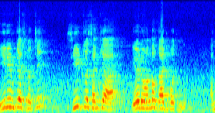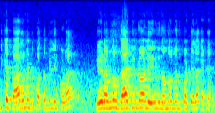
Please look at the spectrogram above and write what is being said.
డీలిమిటేషన్ వచ్చి సీట్ల సంఖ్య ఏడు వందలు దాటిపోతుంది. అందుకే పార్లమెంట్ కొత్త బిల్డింగ్ కూడా ఏడు వందలు దాటిన వాళ్ళు ఎనిమిది వందల మంది పట్టేలా కట్టారు.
